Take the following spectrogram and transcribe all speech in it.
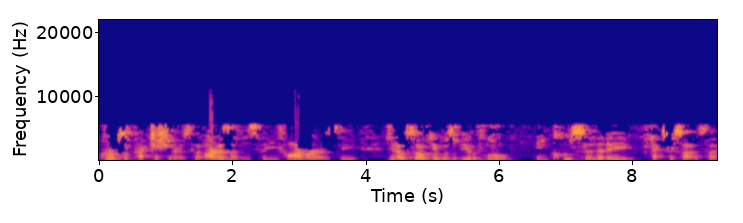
groups of practitioners, the artisans, the farmers, the you know. So it was a beautiful inclusivity exercise that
